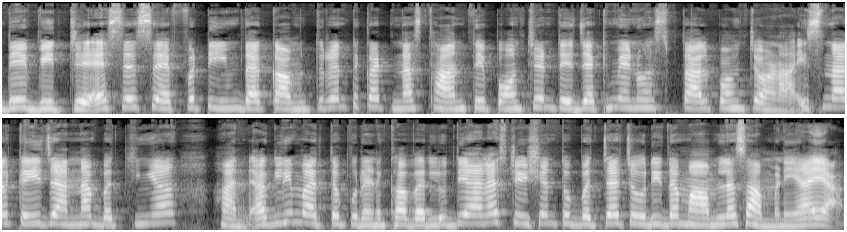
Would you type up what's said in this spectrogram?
ਦੇ ਵਿੱਚ ਐਸਐਸਐਫ ਟੀਮ ਦਾ ਕੰਮ ਤੁਰੰਤ ਘਟਨਾ ਸਥਾਨ ਤੇ ਪਹੁੰਚਣ ਤੇ ਜ਼ਖਮੀਆਂ ਨੂੰ ਹਸਪਤਾਲ ਪਹੁੰਚਾਉਣਾ। ਇਸ ਨਾਲ ਕਈ ਜਾਨਾਂ ਬਚੀਆਂ ਹਨ। ਅਗਲੀ ਮਹੱਤਵਪੂਰਨ ਖਬਰ, ਲੁਧਿਆਣਾ ਸਟੇਸ਼ਨ ਤੋਂ ਬੱਚਾ ਚੋਰੀ ਦਾ ਮਾਮਲਾ ਸਾਹਮਣੇ ਆਇਆ।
